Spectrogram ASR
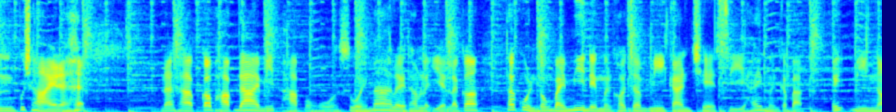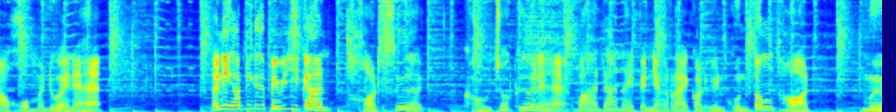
รผู้ชายนะฮะ นะครับก็พับได้มีดพับโอ้โหสวยมากเลยทำละเอียด แล้วก็ถ้าคุณตรงใบมีดเนี่ยเหมือนเขาจะมีการเฉดสีให้เหมือนกับแบบเอ้ยมีเงาคมมาด้วยนะฮะและนี่ครับนี่ก็จะเป็นวิธีการถอดเสื้อของโจ๊กเกอร์นะฮะว่าด้านในเป็นอย่างไรก่อนอื่น คุณต้องถอดมือ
